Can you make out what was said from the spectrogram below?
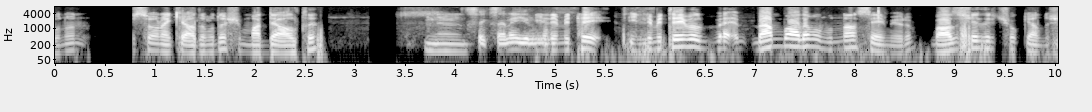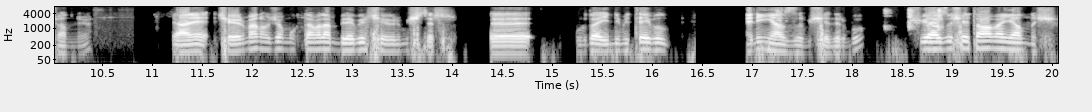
Bunun bir sonraki adımı da şu madde 6. evet. 80'e 20. Illimita Illimitable Ve ben bu adamı bundan sevmiyorum. Bazı şeyleri çok yanlış anlıyor. Yani çevirmen hoca muhtemelen birebir çevirmiştir. Ee, burada Illimitable benim yazdığı bir şeydir bu. Şu yazdığı şey tamamen yanlış.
